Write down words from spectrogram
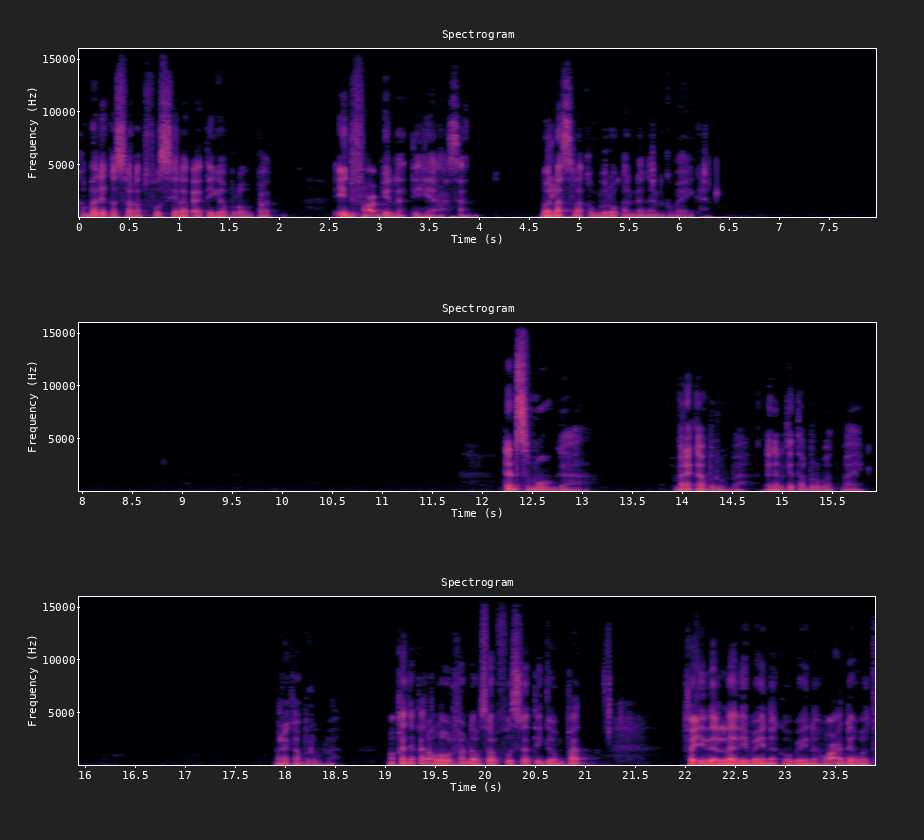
kembali ke surat Fusilat ayat 34 idfa billatihi ahsan balaslah keburukan dengan kebaikan dan semoga mereka berubah dengan kita berbuat baik mereka berubah makanya kan Allah berfirman dalam surat Fusilat 34 فَإِذَا الَّذِي بَيْنَكَ وَبَيْنَهُ عَدَوَةٌ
